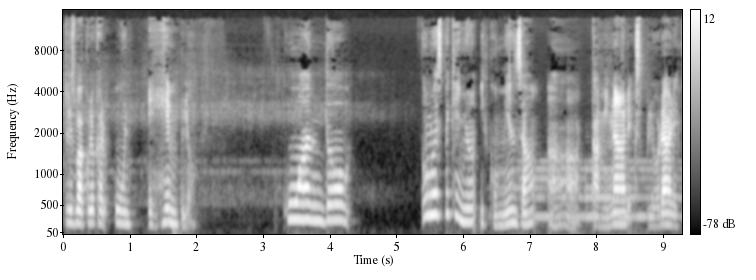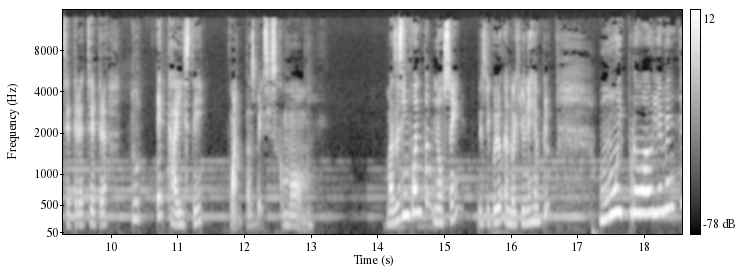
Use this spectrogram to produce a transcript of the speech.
Les voy a colocar un ejemplo. Cuando uno es pequeño y comienza a caminar, explorar, etcétera, etcétera, tú te caíste cuántas veces, como más de 50, no sé, estoy colocando aquí un ejemplo. Muy probablemente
